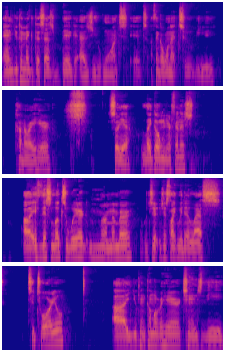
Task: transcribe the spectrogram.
and you can make this as big as you want it. I think I want it to be kind of right here. So yeah, let go when you're finished. Uh, if this looks weird, remember, just like we did last tutorial, uh, you can come over here, change the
